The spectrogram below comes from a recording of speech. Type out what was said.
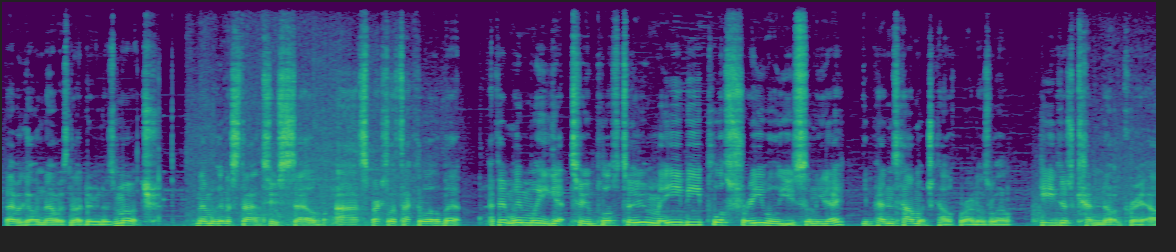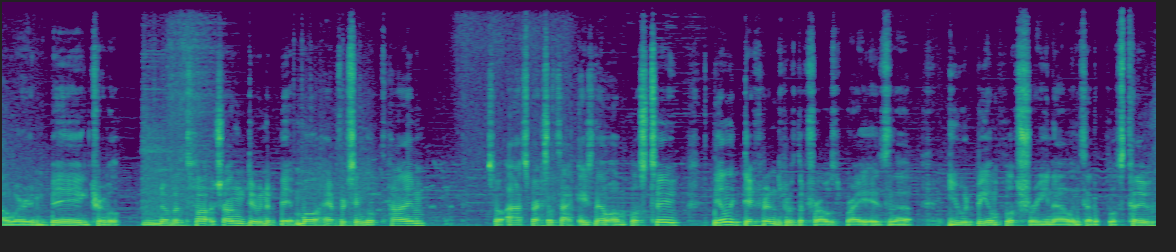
There we go, now it's not doing as much. then we're going to start to set up our special attack a little bit. I think when we get to plus two, maybe plus three, we'll use Sunny Day. Depends how much health we're on as well. He just cannot crit. Oh, we're in big trouble. Another Torch Song doing a bit more every single time. So our special attack is now on plus two. The only difference with the throat spray is that you would be on plus three now instead of plus two.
